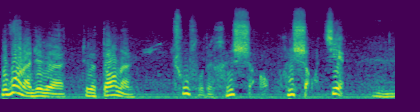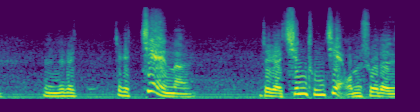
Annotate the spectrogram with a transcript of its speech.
不过呢，这个这个刀呢，出土的很少，很少见。嗯。嗯，这个这个剑呢。这个青铜剑，我们说的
